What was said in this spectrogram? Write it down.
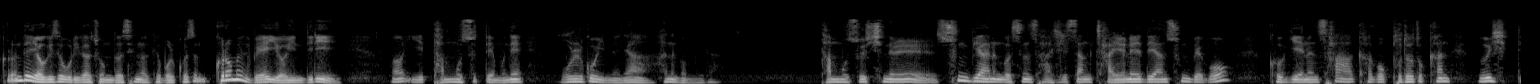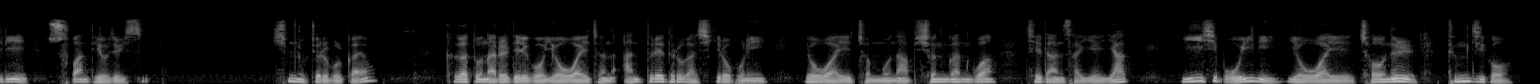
그런데 여기서 우리가 좀 더 생각해 볼 것은 그러면 왜 여인들이 어, 이 단무스 때문에 울고 있느냐 하는 겁니다. 단무스 신을 숭배하는 것은 사실상 자연에 대한 숭배고 거기에는 사악하고 부도덕한 의식들이 수반되어져 있습니다. 16절을 볼까요? 그가 또 나를 데리고 여호와의 전 안뜰에 들어가시기로 보니 여호와의 전문 앞 현관과 제단 사이에 약 25인이 여호와의 전을 등지고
